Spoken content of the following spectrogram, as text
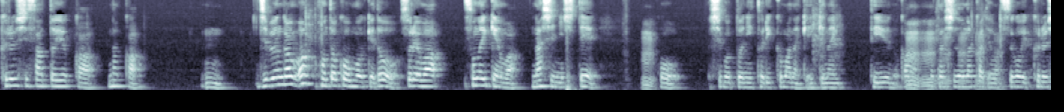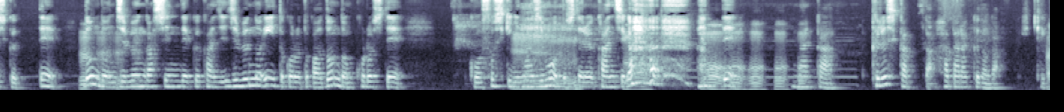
苦しさというか、なんか、うん。自分がは本当はこう思うけど、それは、その意見はなしにして、うんこう、仕事に取り組まなきゃいけないっていうのが私の中ではすごい苦しくって、うんどんどん自分が死んでいく感じ、自分のいいところとかをどんどん殺して、こう、組織に馴染もうとしてる感じがあって、なんか、苦しかった、働くのが。結構。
